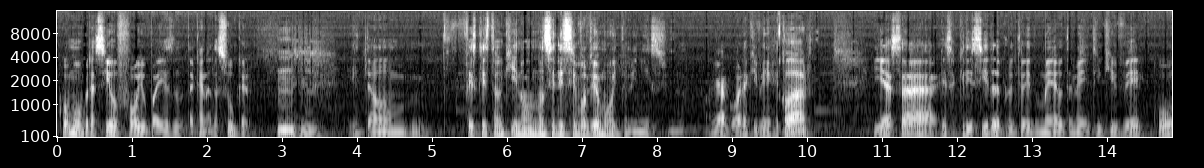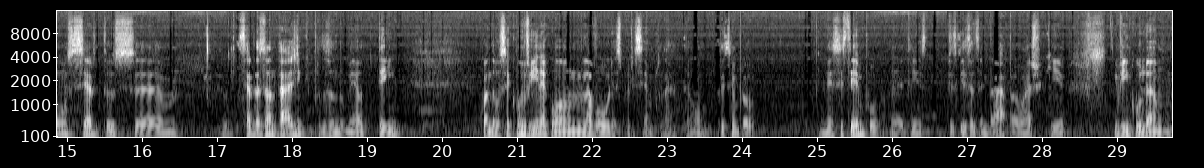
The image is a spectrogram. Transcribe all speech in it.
Como o Brasil foi o país do, da cana-de-açúcar, Uhum. então fez questão que não, não se desenvolveu muito no início, né? É agora que vem retomando. Claro. E essa essa crescida da produtora do mel também tem que ver com certos ahm, certas vantagens que a produção do mel tem quando você combina com lavouras, por exemplo, né? Então, por exemplo, nesses tempos, eh, tem pesquisas em Brapa, eu acho que vinculam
